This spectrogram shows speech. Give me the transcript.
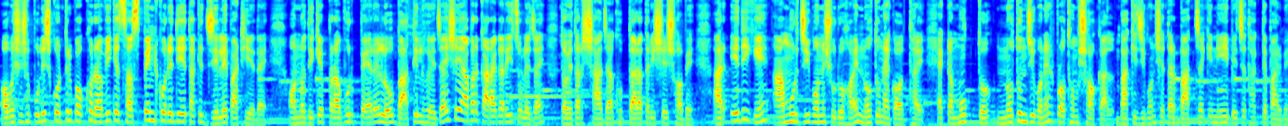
অবশেষে পুলিশ কর্তৃপক্ষ রবিকে সাসপেন্ড করে দিয়ে তাকে জেলে পাঠিয়ে দেয়। অন্যদিকে প্রভুর প্যারেলও বাতিল হয়ে যায়, সে আবার কারাগারেই চলে যায়। তবে তার সাজা খুব তাড়াতাড়ি শেষ হবে। আর এদিকে আমুর জীবনে শুরু হয় নতুন এক অধ্যায়, একটা মুক্ত, নতুন জীবনের প্রথম সকাল। বাকি জীবন সে তার বাচ্চাকে নিয়েই বেঁচে থাকতে পারবে।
